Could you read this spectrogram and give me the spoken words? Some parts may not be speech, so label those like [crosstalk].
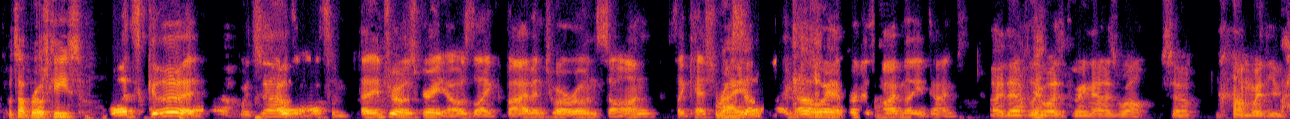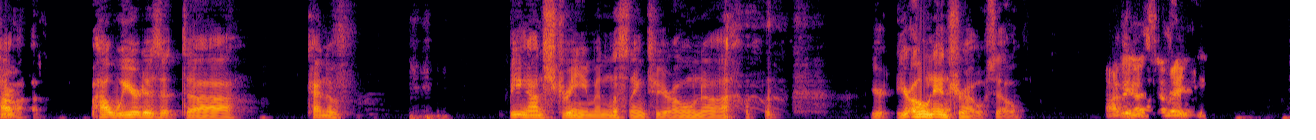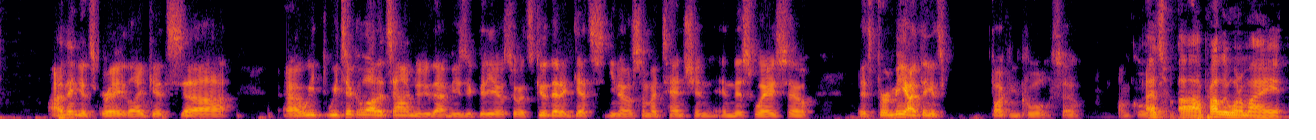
What's up, broskies? What's good? What's That up? was awesome. That intro was great. I was like vibing to our own song. It's like catching Right. myself. Like, oh wait, I've heard this [laughs] five million times. I definitely was doing that as well. So [laughs] I'm with you, too. How, how weird is it uh, kind of being on stream and listening to your own uh, [laughs] your your own intro? So I think Yeah, it's great. I think it's great. Like it's uh, uh, we we took a lot of time to do that music video, so it's good that it gets you know some attention in this way. So it's for me, I think it's fucking cool. So I'm cool. that's uh, probably one of my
